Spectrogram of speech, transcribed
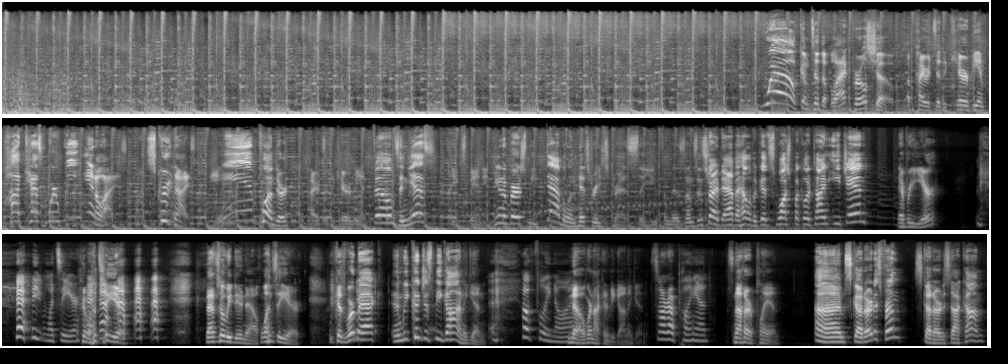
Welcome to the Black Pearl Show, a Pirates of the Caribbean podcast where we analyze, scrutinize, and plunder the Pirates of the Caribbean films, and yes, the expanding universe. We dabble in history, stress the euphemisms, and strive to have a hell of a good swashbuckler time each and every year. Once a year. Once a year. That's what we do now, once a year. Because we're back, and we could just be gone again. Hopefully not. No, we're not going to be gone again. It's not our plan. It's not our plan. I'm Scott Artist from ScottArtist.com.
